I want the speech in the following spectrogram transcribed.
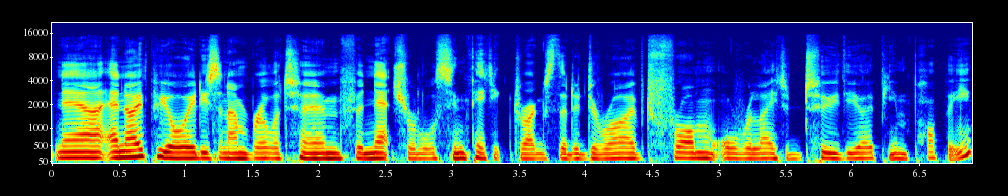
now an opioid is an umbrella term for natural or synthetic drugs that are derived from or related to the opium poppy,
